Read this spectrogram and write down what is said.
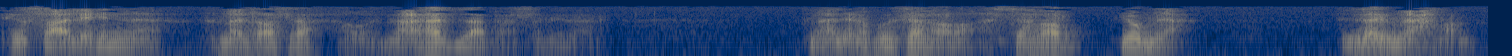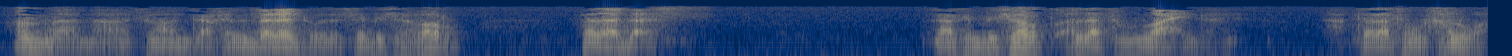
لإيصالهن المدرسة أو المعهد لا بأس بذلك. ما لم يكن سفر السفر يمنع إلا بمحرم أما ما كان داخل البلد وليس بسفر فلا بأس. لكن بشرط ألا تكون واحدة حتى لا تكون خلوة.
